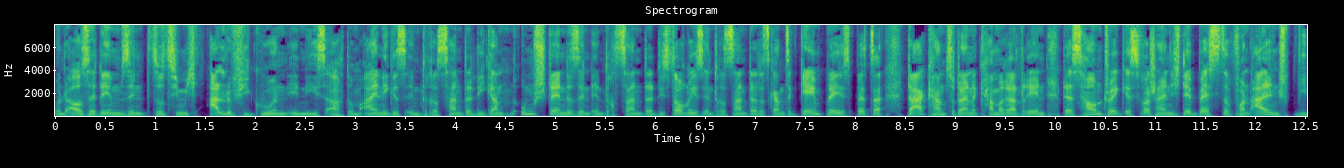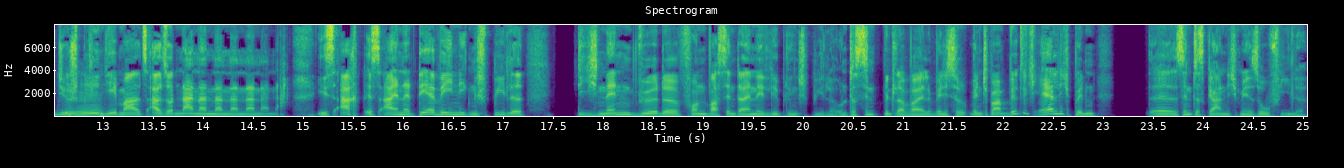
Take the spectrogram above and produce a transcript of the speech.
Und außerdem sind so ziemlich alle Figuren in Is 8 um einiges interessanter. Die ganzen Umstände sind interessanter, die Story ist interessanter, das ganze Gameplay ist besser. Da kannst du deine Kamera drehen. Der Soundtrack ist wahrscheinlich der beste von allen Videospielen mhm. jemals. Also nein, nein, nein, nein, nein, nein. Is 8 ist einer der wenigen Spiele, die ich nennen würde von was sind deine Lieblingsspiele. Und das sind mittlerweile, wenn ich so, wenn ich mal wirklich ehrlich bin, äh, sind es gar nicht mehr so viele.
